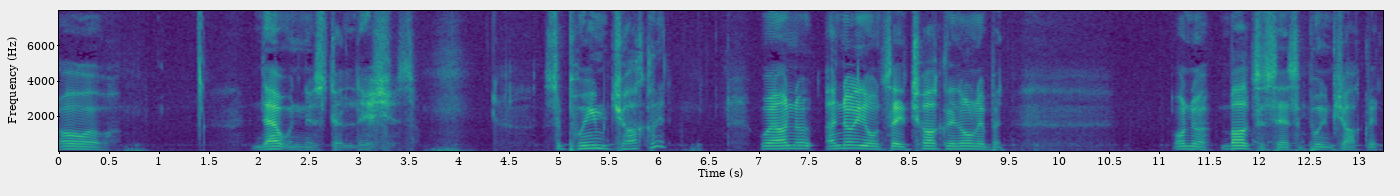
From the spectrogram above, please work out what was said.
Oh, that one is delicious. Supreme chocolate? Well, I know I know you don't say chocolate on it, but on the box it says Supreme chocolate.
